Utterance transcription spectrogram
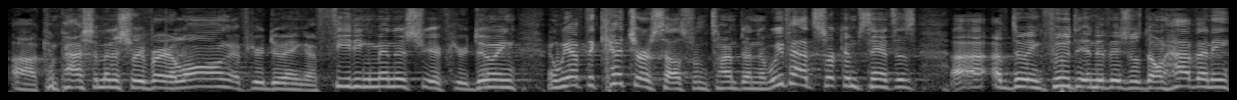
uh, compassion ministry very long, if you're doing a feeding ministry, if you're doing, and we have to catch ourselves from time to time. We've had circumstances uh, of doing food to individuals don't have any,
